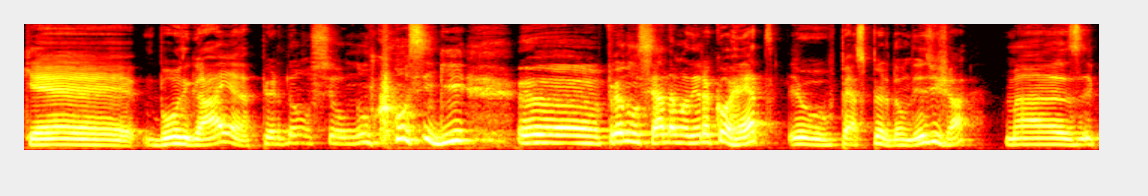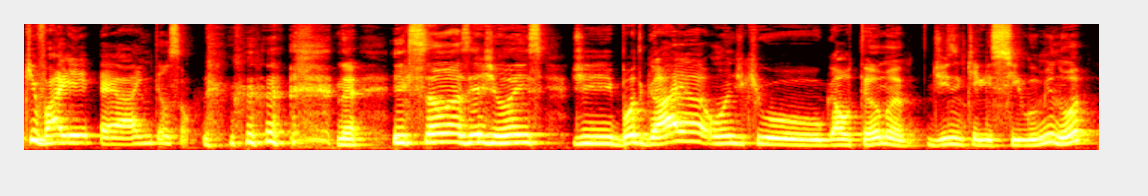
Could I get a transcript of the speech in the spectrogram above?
Que é Bodh Gaya, perdão se eu não consegui uh, pronunciar da maneira correta, eu peço perdão desde já, mas o que vale é a intenção, né? E que são as regiões de Bodh Gaya, onde que o Gautama dizem que ele se iluminou,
